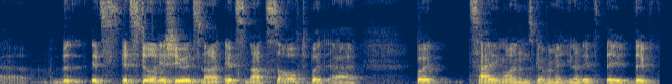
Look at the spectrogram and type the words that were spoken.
uh, the, it's it's still an issue. It's not it's not solved, but uh, but Tsai Ing-wen's government, you know, they've they they've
